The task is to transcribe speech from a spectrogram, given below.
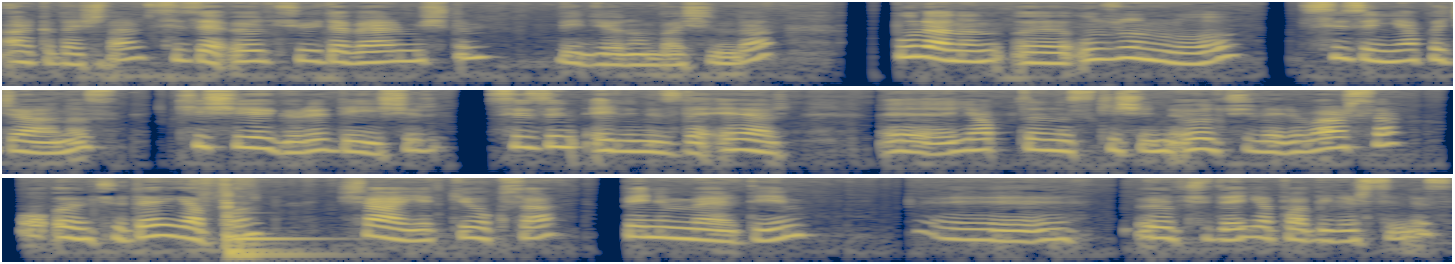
Arkadaşlar size ölçüyü de vermiştim videonun başında. Buranın e, uzunluğu sizin yapacağınız kişiye göre değişir. Sizin elinizde eğer e, yaptığınız kişinin ölçüleri varsa o ölçüde yapın. Şayet yoksa benim verdiğim e, ölçüde yapabilirsiniz.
